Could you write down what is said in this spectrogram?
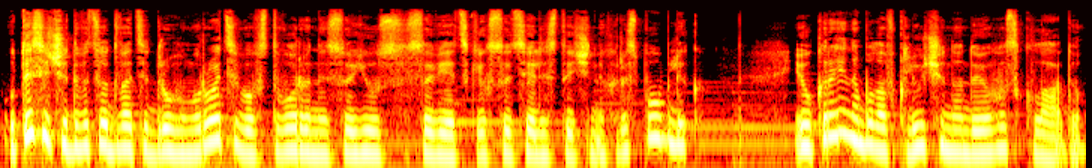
У 1922 році був створений Союз Совєтських Соціалістичних Республік, і Україна була включена до його складу.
